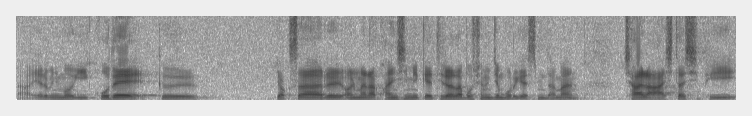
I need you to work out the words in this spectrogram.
아, 여러분 뭐 이 고대 그 역사를 얼마나 관심 있게 들여다보시는지 모르겠습니다만 잘 아시다시피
